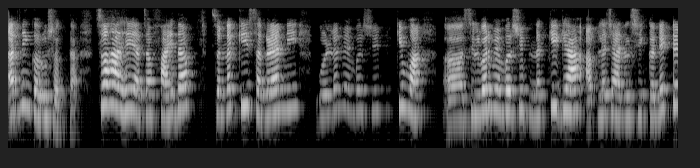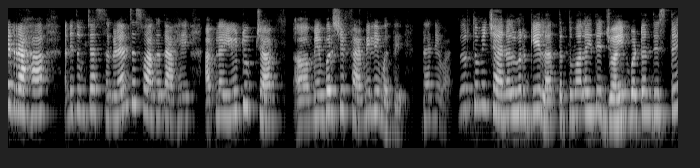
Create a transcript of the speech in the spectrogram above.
अर्निंग करू शकता. सो हा आहे याचा फायदा. सो नक्की सगळ्यांनी गोल्डन मेंबरशिप किंवा सिल्वर मेंबरशिप नक्की घ्या. आपल्या चॅनलशी कनेक्ट कनेक्टेड राहा आणि तुमच्या सगळ्यांचं स्वागत आहे आपल्या यूट्यूबच्या मेंबरशिप फॅमिलीमध्ये धन्यवाद. जर तुम्ही चॅनलवर गेलात तर तुम्हाला इथे जॉईन बटन दिसते.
